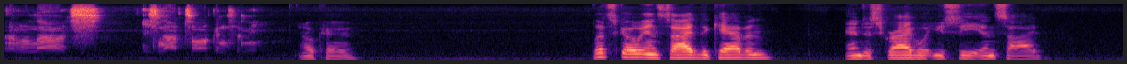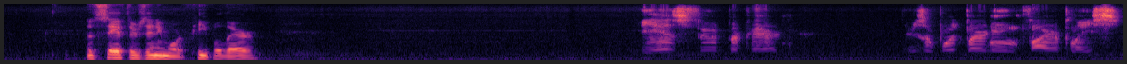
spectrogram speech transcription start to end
I don't know. It's he's not talking to me. Okay. Let's go inside the cabin and describe what you see inside. Let's see if there's any more people there. He has food prepared. There's a wood burning fireplace.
